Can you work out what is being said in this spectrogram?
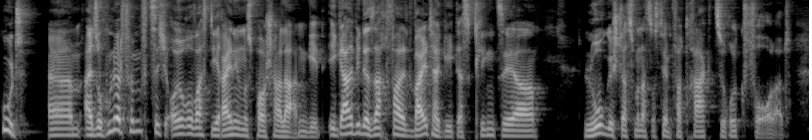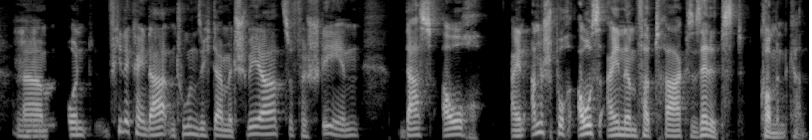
Gut, ähm, also 150 Euro, was die Reinigungspauschale angeht. Egal wie der Sachverhalt weitergeht, das klingt sehr logisch, dass man das aus dem Vertrag zurückfordert. Mhm. Ähm, und viele Kandidaten tun sich damit schwer zu verstehen, dass auch ein Anspruch aus einem Vertrag selbst kommen kann.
